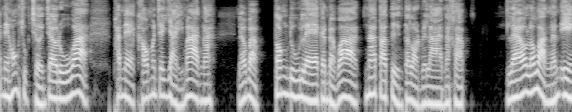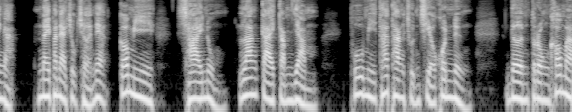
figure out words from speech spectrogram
ทย์ในห้องฉุกเฉินจะรู้ว่าแผนกเขามันจะใหญ่มากนะ แล้วแบบต้องดูแลกันแบบว่าหน้าตาตื่นตลอดเวลานะครับ แล้วระหว่างนั้นเองอะ่ะ ในแผนกฉุกเฉินเนี่ยก็มีชายหนุ่ม ร่างกายกำยำผู้มีท่าทางฉุนเฉียวคนหนึ่ง เดินตรงเข้ามา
